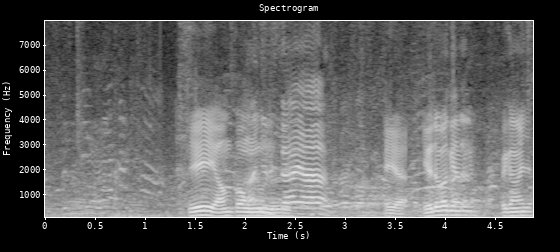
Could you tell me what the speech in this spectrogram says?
Dulu. Iya, ya udah bagian pegang aja.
